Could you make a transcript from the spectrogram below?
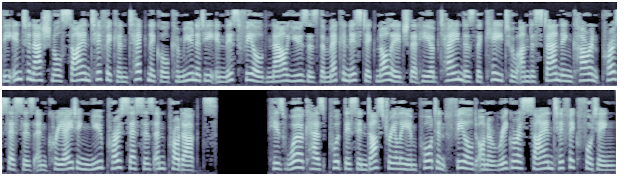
The international scientific and technical community in this field now uses the mechanistic knowledge that he obtained as the key to understanding current processes and creating new processes and products. His work has put this industrially important field on a rigorous scientific footing.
